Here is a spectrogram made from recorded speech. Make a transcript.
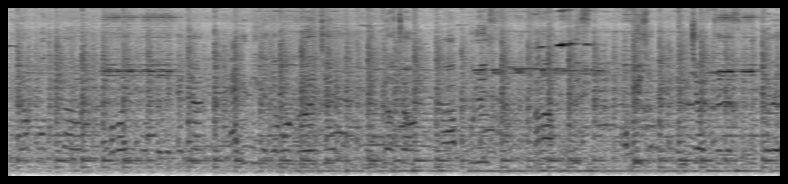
নিরাপত্তা সবাই মধ্যে রেখেছেন একদিকে যেমন রয়েছে নির্বাচক পুলিশ, থানা পুলিশ, অফিস ইনচার্জ থেকে শুরু করে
